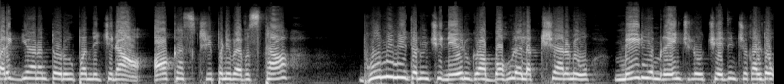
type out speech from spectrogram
పరిజ్ఞానంతో రూపొందించిన ఆకాశ్ క్షిపణి వ్యవస్థ భూమి మీద నుంచి నేరుగా బహుళ లక్ష్యాలను మీడియం రేంజ్లో ఛేదించగలదు.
